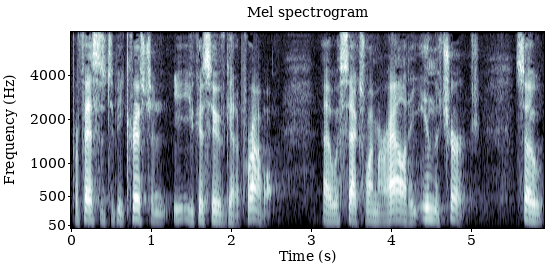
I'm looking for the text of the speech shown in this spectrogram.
professes to be Christian, you, you can see we've got a problem uh, with sexual immorality in the church. So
